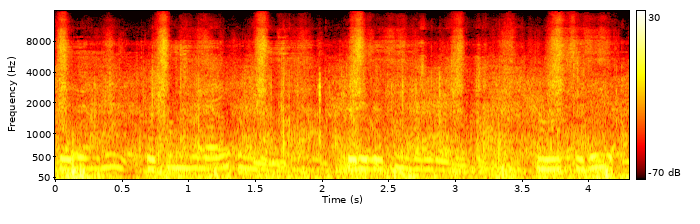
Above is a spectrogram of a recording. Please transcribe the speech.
배려하는 교통문화의 향입니다. 그래도 생각나니까 루트를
